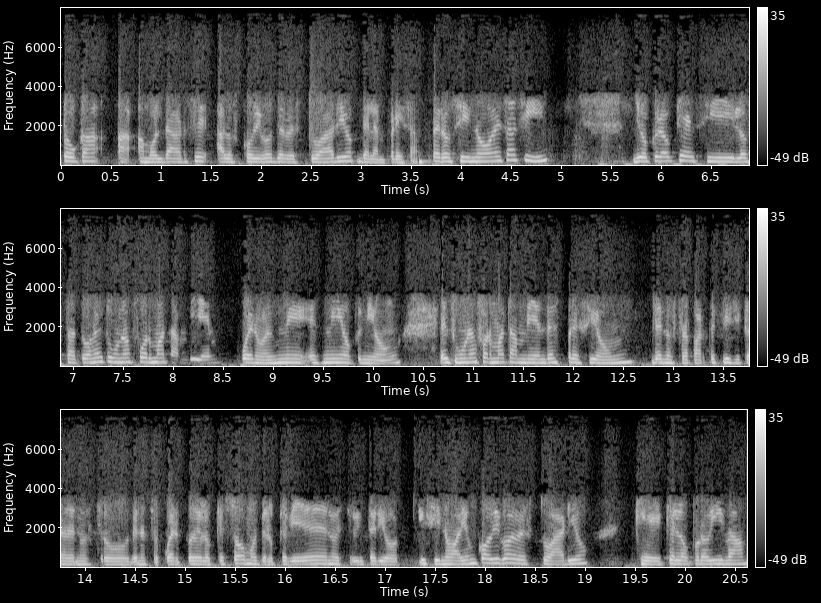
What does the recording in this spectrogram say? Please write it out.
toca amoldarse a los códigos de vestuario de la empresa. Pero si no es así, yo creo que si los tatuajes son una forma también, bueno, es mi, es mi opinión, es una forma también de expresión de nuestra parte física, de nuestro, de nuestro cuerpo, de lo que somos, de lo que viene de nuestro interior. Y si no hay un código de vestuario que, que lo prohíba,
